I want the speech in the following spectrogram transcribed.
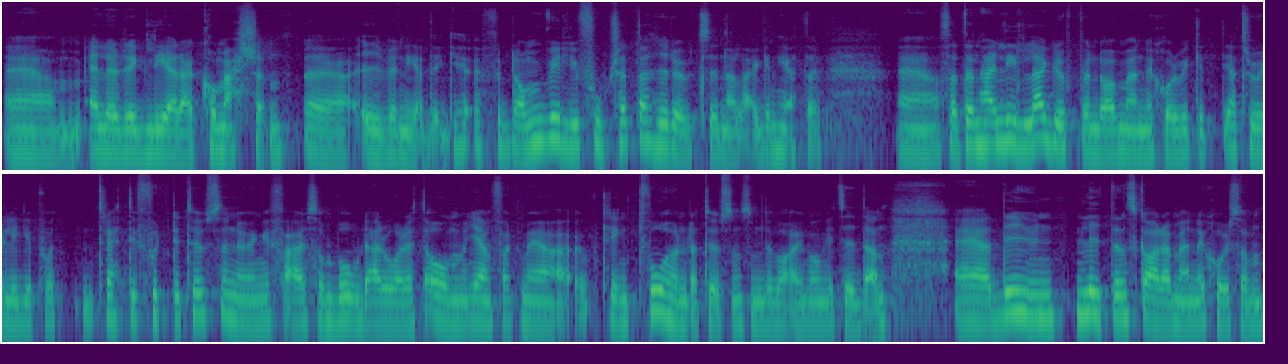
Ehm, eller reglera kommersen eh, i Venedig. För de vill ju fortsätta hyra ut sina lägenheter. Eh, så att den här lilla gruppen då av människor, vilket jag tror ligger på 30-40 000 nu ungefär, som bor där året om jämfört med kring 200 000 som det var en gång i tiden. Eh, det är ju en liten skara människor som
